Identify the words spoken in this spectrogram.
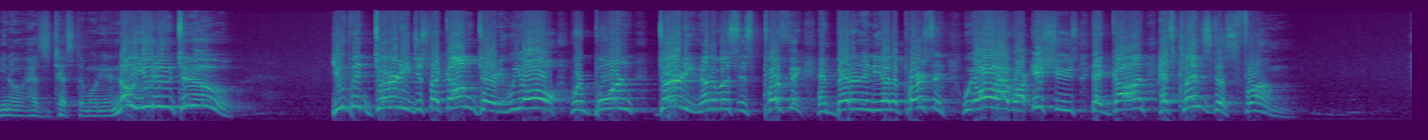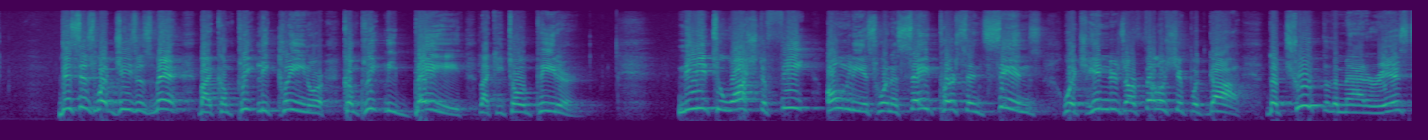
you know, has a testimony. And no, you do too. You've been dirty just like I'm dirty. We all were born dirty. None of us is perfect and better than the other person. We all have our issues that God has cleansed us from. This is what Jesus meant by completely clean or completely bathed, like he told Peter. Needed to wash the feet only is when a saved person sins, which hinders our fellowship with God. The truth of the matter is,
